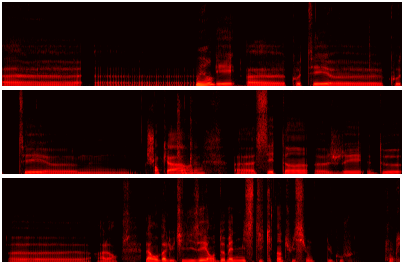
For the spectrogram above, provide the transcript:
Euh, euh, Oui, hein. et euh, côté, euh, côté euh, Shankar, Shankar. euh, c'est un euh, G de. euh, alors, là, on va l'utiliser en domaine mystique intuition, du coup. Donc,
